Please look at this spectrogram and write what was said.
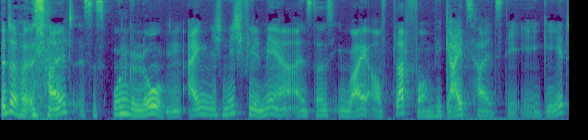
Bittere ist halt, es ist ungelogen, eigentlich nicht viel mehr, als dass EY auf Plattformen wie geizhals.de geht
